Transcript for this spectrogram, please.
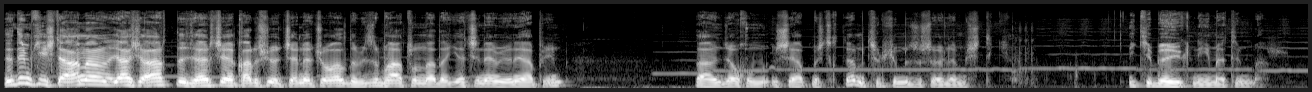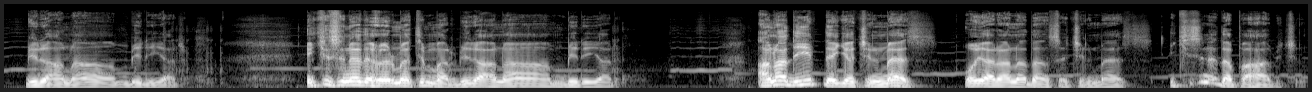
Dedim ki işte ana yaşı arttı, her şeye karışıyor, çene çoğaldı. Bizim hatunla da geçinemiyor, ne yapayım? Daha önce okum şey yapmıştık değil mi? Türkümüzü söylemiştik. İki büyük nimetim var. Biri anam, biri yarım. İkisine de hürmetim var. Biri anam, biri yarım. Ana deyip de geçilmez. O yar anadan seçilmez. İkisine de paha biçilmez.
